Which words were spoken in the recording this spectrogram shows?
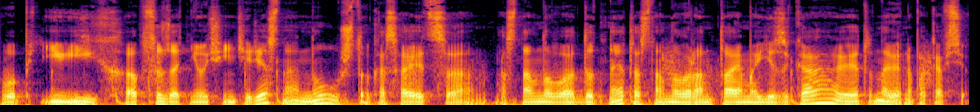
Вот, и их обсуждать не очень интересно. Ну, что касается основного .NET, основного рантайма языка, это, наверное, пока все.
